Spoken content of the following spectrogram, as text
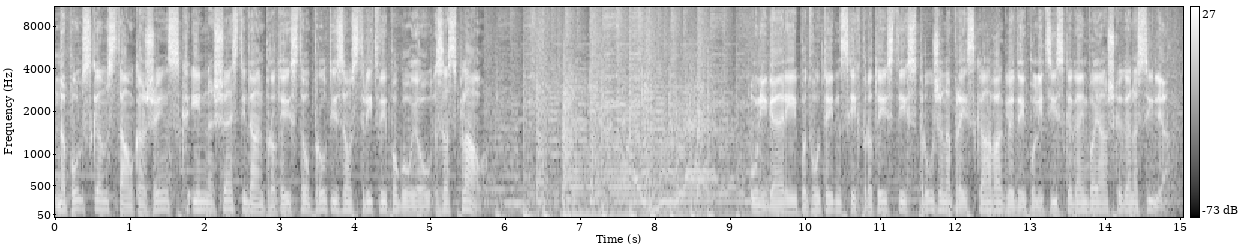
Na polskem stavka žensk in šesti dan protestov proti zaostritvi pogojev za splav. V Nigeriji po dvotedenskih protestih sprožena preiskava glede policijskega in vojaškega nasilja.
